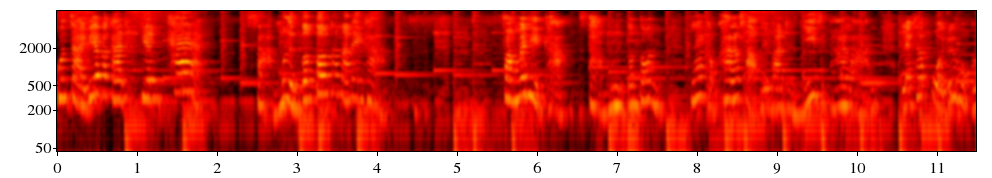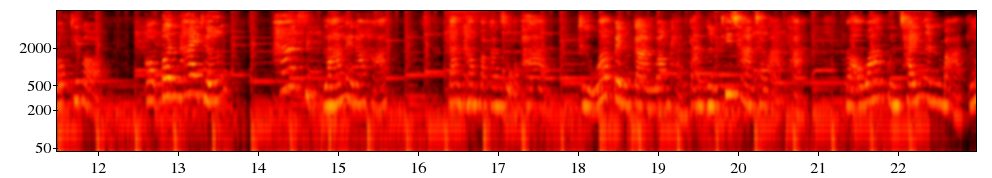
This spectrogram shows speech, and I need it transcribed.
คุณจ่ายเบี้ยประกันเพียงแค่ 30,000 ต้นๆเท่านั้นเองค่ะ ฟังไม่ผิดค่ะ 30,000 ต้นๆ แลกกับค่ารักษาพยาบาลถึง 25 ล้าน และถ้าป่วยด้วย 6 โรคที่บอก ก็เบิ้ลให้ถึง 50 ล้านเลยนะคะ การทำประกันสุขภาพ ถือว่าเป็นการวางแผนการเงินที่ชาญฉลาดค่ะ เพราะว่าคุณใช้เงินบาทแล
